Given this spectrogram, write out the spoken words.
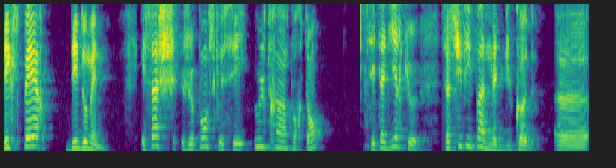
experts des domaines. Et ça, je pense que c'est ultra important. C'est-à-dire que ça suffit pas de mettre du code euh,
